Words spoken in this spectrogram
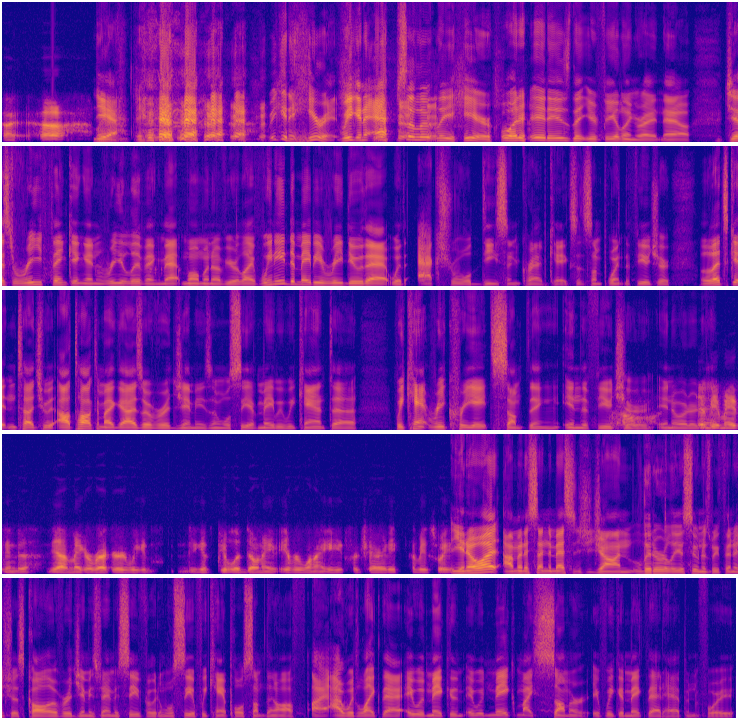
I, uh, Yeah. we can hear it. We can absolutely hear what it is that you're feeling right now. Just rethinking and reliving that moment of your life. We need to maybe redo that with actual decent crab cakes at some point in the future. Let's get in touch with I'll talk to my guys over at Jimmy's and we'll see if maybe we can't uh, we can't recreate something in the future in order to it'd be amazing to yeah make a record. We could to get people to donate everyone I eat for charity. That'd be sweet. You know what? I'm going to send a message to John literally as soon as we finish this call over at Jimmy's Famous Seafood, and we'll see if we can't pull something off. I, I would like that. It would make it would make my summer if we could make that happen for you.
